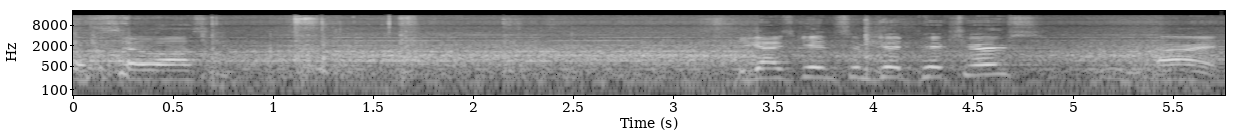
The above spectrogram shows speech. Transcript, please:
That's so awesome. You guys getting some good pictures? All right.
